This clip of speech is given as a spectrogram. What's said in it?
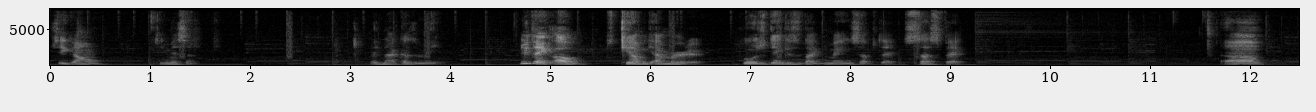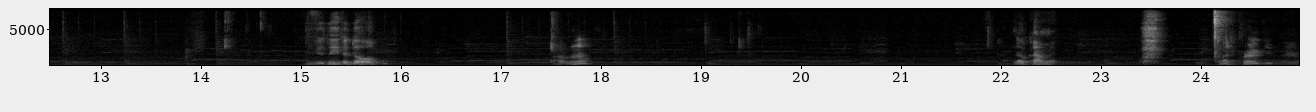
She gone. She missing. It's not because of me. You think? Oh, Kim got murdered. Who would you think is like the main suspect? Suspect. Um, did you leave the door open? I don't know. No comment. That's crazy, man.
